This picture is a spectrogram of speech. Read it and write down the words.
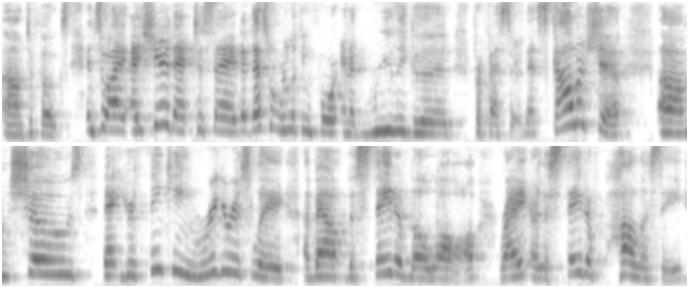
um, to folks. And so I, I share that to say that that's what we're looking for in a really good professor. That scholarship um, shows that you're thinking rigorously about the state of the law, right, or the state of policy,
